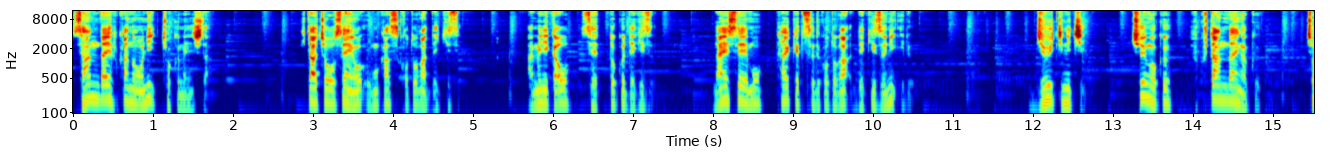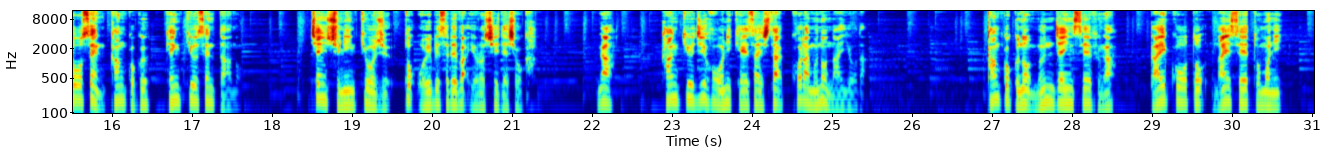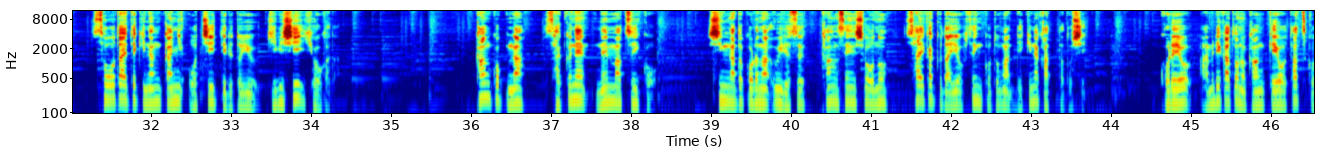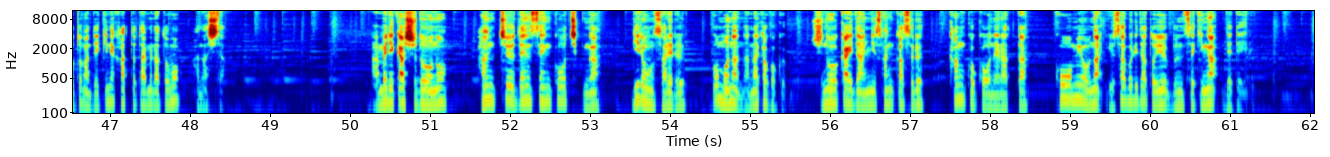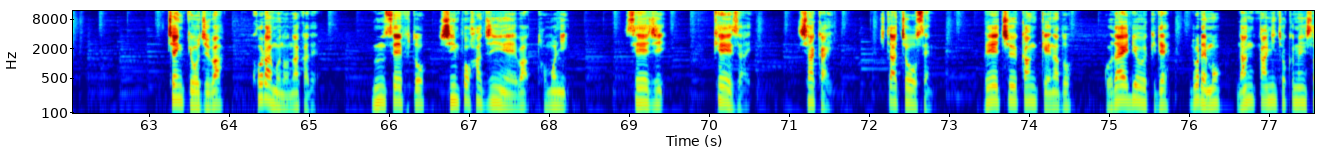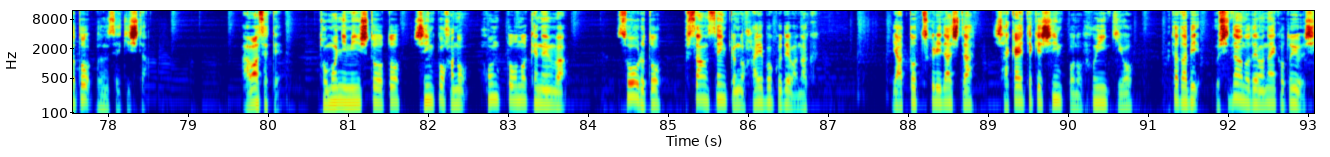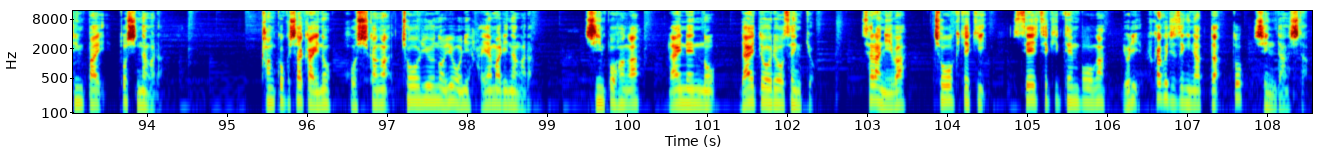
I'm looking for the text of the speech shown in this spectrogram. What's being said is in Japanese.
三大不可能に直面した。北朝鮮を動かすことができず、アメリカを説得できず、内政も解決することができずにいる。11日、中国福旦大学朝鮮韓国研究センターのチェン主任教授とお呼びすればよろしいでしょうか。が、環球時報に掲載したコラムの内容だ。韓国のムンジェイン政府が外交と内政ともに相対的難関に陥っているという厳しい評価だ。韓国が昨年年末以降、新型コロナウイルス感染症の再拡大を防ぐことができなかったとし、これをアメリカとの関係を断つことができなかったためだとも話した。アメリカ主導の反中電線構築が議論される主な7カ国首脳会談に参加する韓国を狙った巧妙な揺さぶりだという分析が出ている。チェン教授はコラムの中で、ムン政府と進歩派陣営は共に政治、経済、社会、北朝鮮、米中関係など五大領域でどれも難関に直面したと分析した。合わせて、共に民主党と進歩派の本当の懸念は、ソウルとプサン選挙の敗北ではなく、やっと作り出した社会的進歩の雰囲気を再び失うのではないかという心配としながら、韓国社会の保守化が潮流のように早まりながら、進歩派が来年の大統領選挙、さらには長期的、政治的展望がより不確実になったと診断した。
